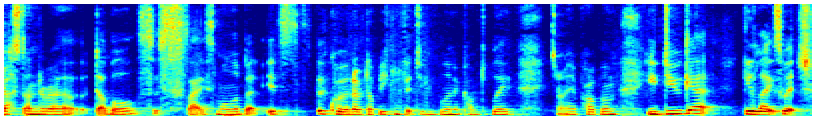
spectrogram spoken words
just under a double, so it's slightly smaller, but it's equivalent of a double. You can fit two people in it comfortably. It's not really a problem. You do get the light switch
